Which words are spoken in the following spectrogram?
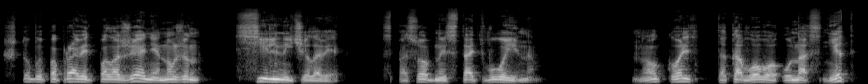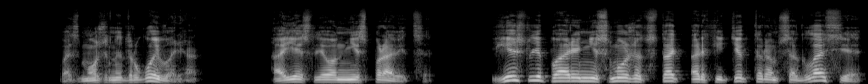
чтобы поправить положение, нужен сильный человек, способный стать воином. Но, коль такового у нас нет, возможен и другой вариант. А если он не справится? Если парень не сможет стать архитектором согласия,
